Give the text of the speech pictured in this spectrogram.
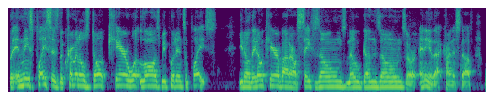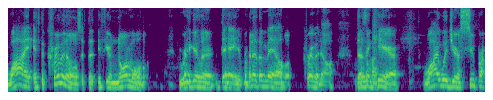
But in these places, the criminals don't care what laws we put into place. You know, they don't care about our safe zones, no gun zones, or any of that kind of stuff. Why, if the criminals, if the if your normal, regular day, run of the mill criminal doesn't care. Why would your super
